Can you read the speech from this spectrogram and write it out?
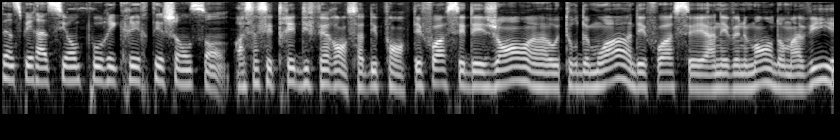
d'inspiration pour écrire tes chansons? Ah, ça c'est très différent, ça dépend. Des fois c'est des gens euh, autour de moi, des fois c'est un événement dans ma vie.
